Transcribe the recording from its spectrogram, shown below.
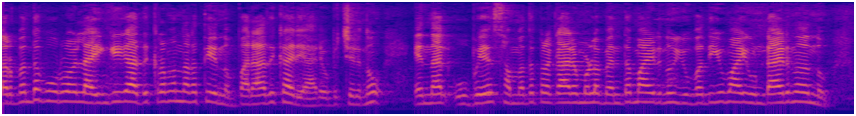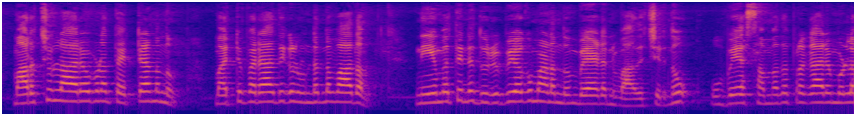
നിർബന്ധപൂർവം ലൈംഗിക അതിക്രമം നടത്തിയെന്നും പരാതിക്കാരി ആരോപിച്ചിരുന്നു. എന്നാൽ ഉഭയസമ്മതപ്രകാരമുള്ള ബന്ധമായിരുന്നു യുവതിയുമായി ഉണ്ടായിരുന്നതെന്നും മറിച്ചുള്ള ആരോപണം തെറ്റാണെന്നും മറ്റു പരാതികൾ ഉണ്ടെന്ന വാദം നിയമത്തിന്റെ ദുരുപയോഗമാണെന്നും വേടൻ വാദിച്ചിരുന്നു. ഉഭയസമ്മതപ്രകാരമുള്ള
